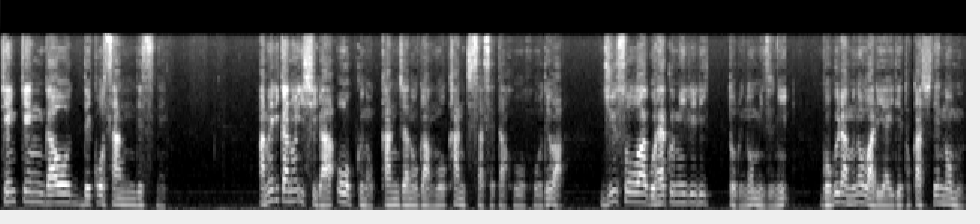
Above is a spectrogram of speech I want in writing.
ケンケンガオデコさんですね。アメリカの医師が多くの患者のがんを完治させた方法では重曹は 500ml の水に 5g の割合で溶かして飲む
